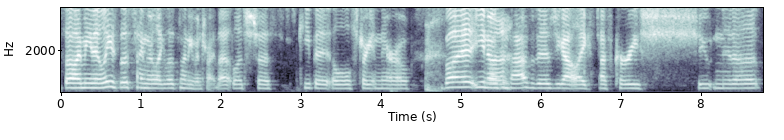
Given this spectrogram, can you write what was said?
So I mean, at least this time they're like, let's not even try that. Let's just keep it a little straight and narrow. But you know, some positives. You got like Steph Curry shooting it up,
